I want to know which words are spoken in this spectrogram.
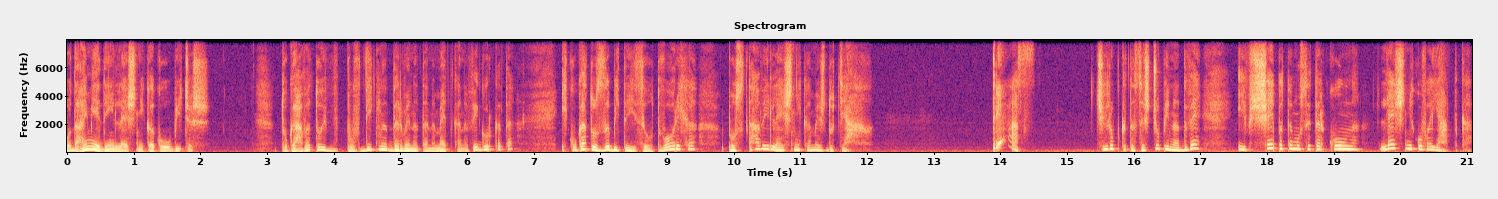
Подай ми един лешник, ако обичаш. Тогава той повдигна дървената наметка на фигурката и когато зъбите й се отвориха, постави лешника между тях. Тряс! Черупката се щупи на две и в шепата му се търкулна лешникова ядка.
